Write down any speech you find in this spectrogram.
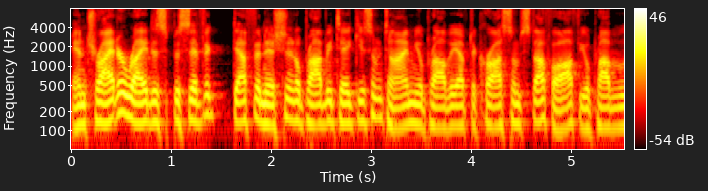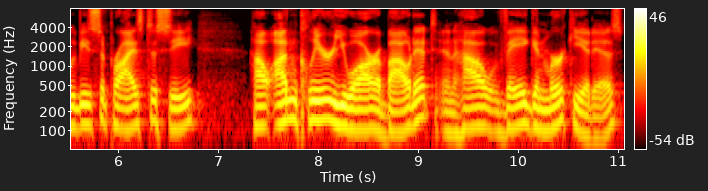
and try to write a specific definition. It'll probably take you some time. You'll probably have to cross some stuff off. You'll probably be surprised to see how unclear you are about it and how vague and murky it is.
